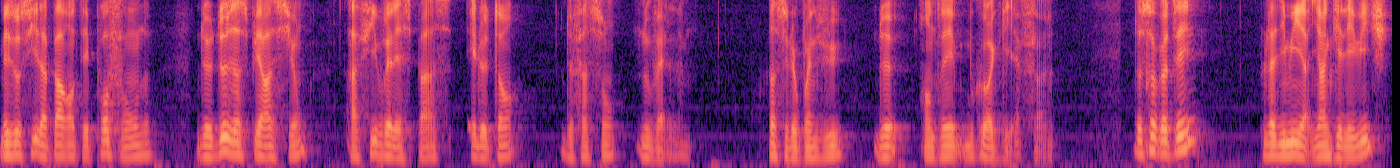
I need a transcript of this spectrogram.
mais aussi la parenté profonde de deux aspirations à fibrer l'espace et le temps de façon nouvelle. Ça, c'est le point de vue de André Boukourekliev. De son côté, Vladimir Yankelevitch,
